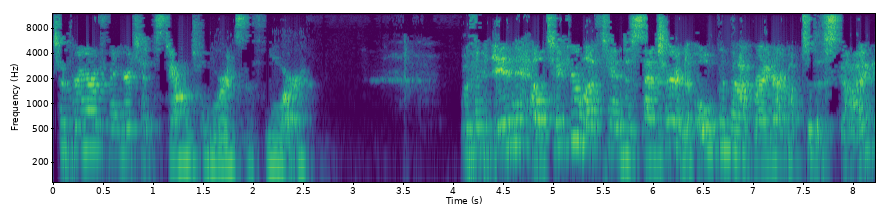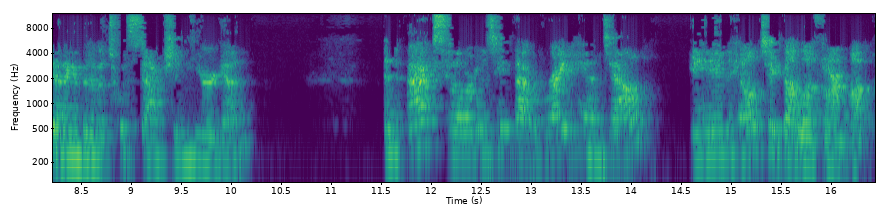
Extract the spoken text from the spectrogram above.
to bring our fingertips down towards the floor. With an inhale, take your left hand to center and open that right arm up to the sky, getting a bit of a twist action here again. And exhale, we're gonna take that right hand down. Inhale, take that left arm up.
